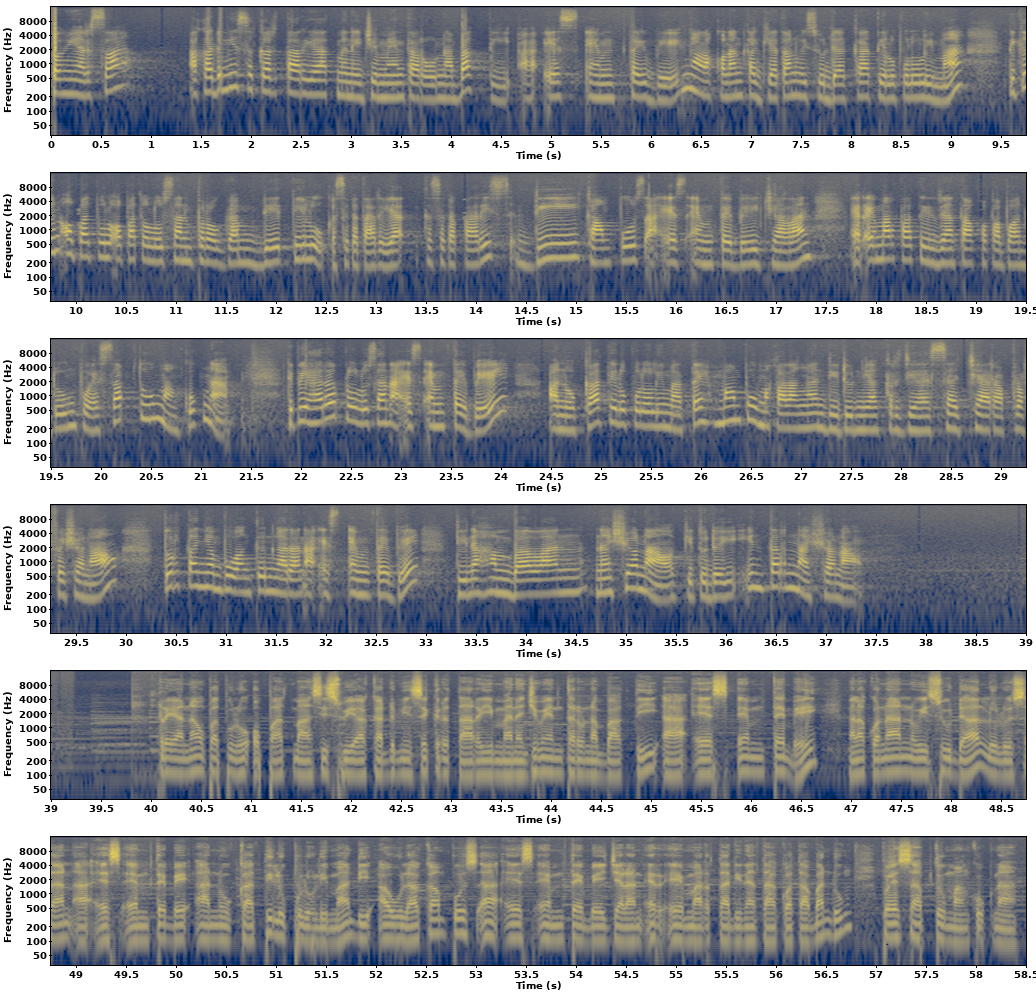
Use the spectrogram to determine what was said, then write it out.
Pemirsa, Akademi Sekretariat Manajemen Taruna Bakti ASMTB ngalakonan kegiatan wisuda K35 bikin 44 lulusan program D3 ke sekretariat ke sekretaris di kampus ASMTB Jalan RE Marta Tidata Kota Bandung Poe Sabtu Mangkukna. Dipiharap lulusan ASMTB anu K35 teh mampu makalangan di dunia kerja secara profesional turta nyampuangkeun ngaran ASMTB dina hambalan nasional kitu deui internasional. Reana 44 mahasiswi Akademi Sekretari Manajemen Taruna Bakti ASMTB ngalakonan wisuda lulusan ASMTB anu K35 di Aula Kampus ASMTB Jalan RE Marta Dinata Kota Bandung poe Sabtu mangkukna.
